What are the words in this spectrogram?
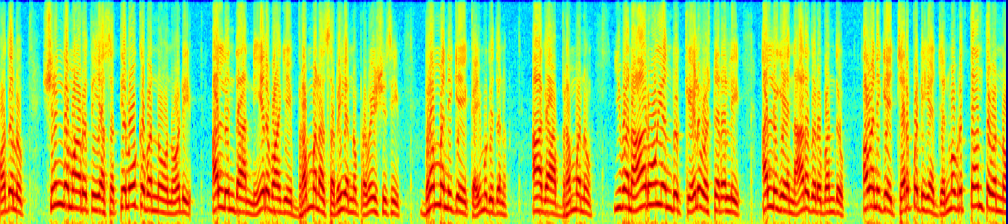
ಮೊದಲು ಶೃಂಗಮಾರುತಿಯ ಸತ್ಯಲೋಕವನ್ನು ನೋಡಿ, ಅಲ್ಲಿಂದ ನೇರವಾಗಿ ಬ್ರಹ್ಮನ ಸಭೆಯನ್ನು ಪ್ರವೇಶಿಸಿ ಬ್ರಹ್ಮನಿಗೆ ಕೈಮುಗಿದನು. ಆಗ ಬ್ರಹ್ಮನು, ಇವನಾರು ಎಂದು ಕೇಳುವಷ್ಟರಲ್ಲಿ ಅಲ್ಲಿಗೆ ನಾರದರು ಬಂದು ಅವನಿಗೆ ಚರಪಟಿಯ ಜನ್ಮವೃತ್ತಾಂತವನ್ನು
